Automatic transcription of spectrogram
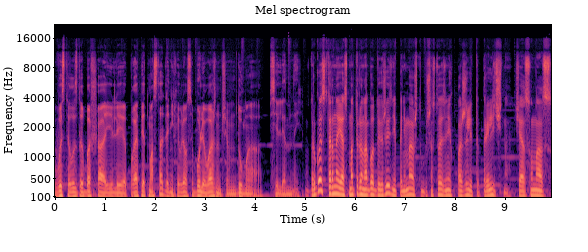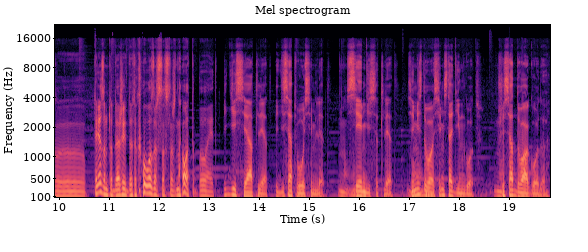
выстрел из дробаша или пропет моста для них являлся более важным, чем дума о вселенной. С другой стороны, я смотрю на годы их жизни и понимаю, что большинство из них пожили-то прилично. Сейчас у нас э, трезвым-то дожить до такого возраста сложновато бывает. 50 лет, 58 лет, Ну, 70 лет, 72, 71 год, ну, 62 года,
